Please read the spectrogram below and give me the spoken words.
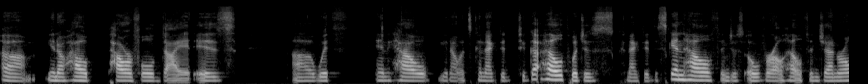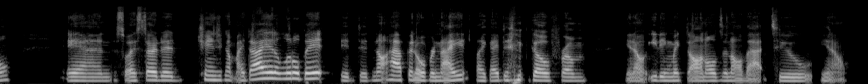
um, you know, how powerful diet is uh, with and how, you know, it's connected to gut health, which is connected to skin health and just overall health in general. And so I started changing up my diet a little bit. It did not happen overnight. Like I didn't go from, you know, eating McDonald's and all that to, you know,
